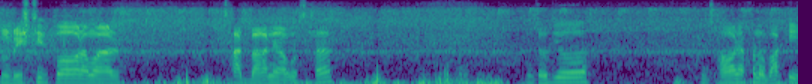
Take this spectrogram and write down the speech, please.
বৃষ্টির পর আমার ছাদ বাগানের অবস্থা। যদিও ঝড় এখনও বাকি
